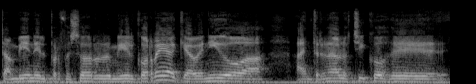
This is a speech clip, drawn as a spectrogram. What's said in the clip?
también el profesor Miguel Correa, que ha venido a, entrenar a los chicos de...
